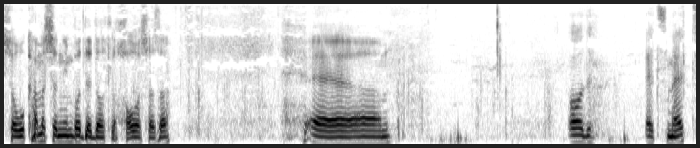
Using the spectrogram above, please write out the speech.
נשארו כמה שנים בודדות לחורש הזה. אמ, עוד עץ מת.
